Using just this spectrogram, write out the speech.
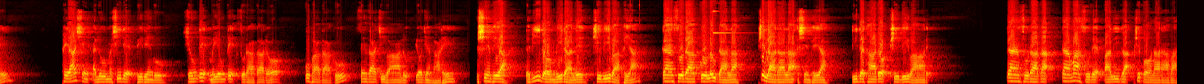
တယ်ဖះရှင်အလိုမရှိတဲ့ဘေးဒင်ကိုယုံတဲ့မယုံတဲ့ဆိုတာကတော့ဥပါဒါကိုစဉ်းစားကြည့်ပါလို့ပြောခြင်းပါတယ်အရှင်ဖះတပည့်တော်မေးတာလဲဖြေပေးပါဖះကံဆိုတာကိုလုတ်တာလားဖြစ်လာတာလားအရှင်ဖះဒီတခါတော့ဖြေပေးပါတဲ့ကံဆိုတာကကမ္မဆိုတဲ့ပါဠိကဖြစ်ပေါ်လာတာပါ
